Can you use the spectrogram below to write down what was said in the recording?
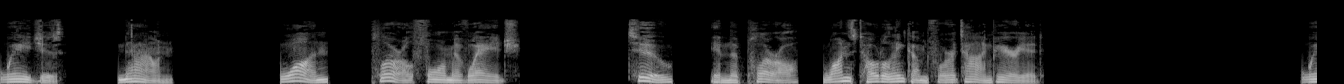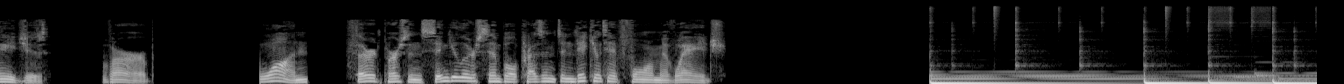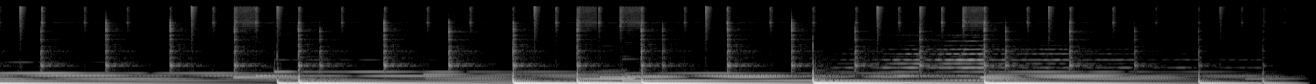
Wages. Noun. 1. Plural form of wage. 2. In the plural, one's total income for a time period. Wages. Verb. 1. Third person singular simple present indicative form of wage.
